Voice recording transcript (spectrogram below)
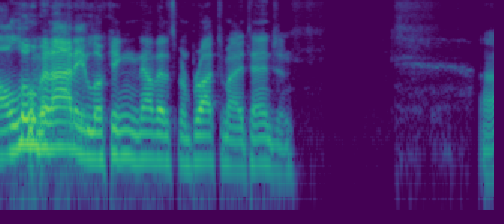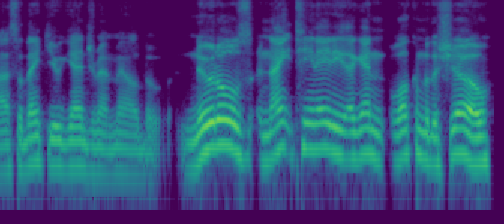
Illuminati looking now that it's been brought to my attention. Uh, so thank you again, Jemet Malibu. Noodles 1980. Again, welcome to the show.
